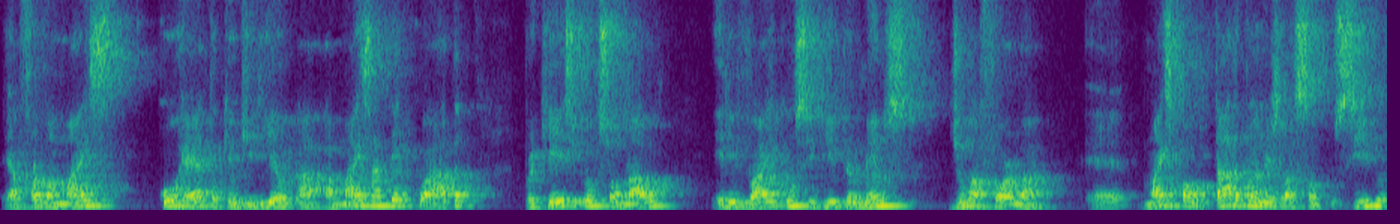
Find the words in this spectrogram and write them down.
É a forma mais correta, que eu diria, a, a mais adequada, porque esse profissional ele vai conseguir, pelo menos de uma forma é, mais pautada para a legislação possível,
